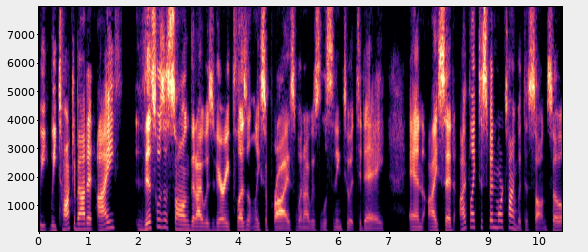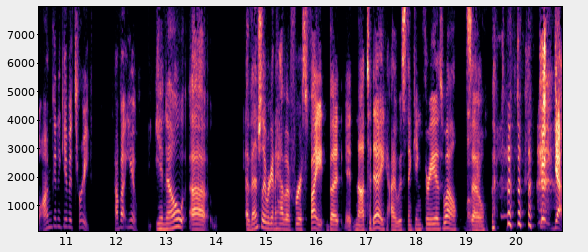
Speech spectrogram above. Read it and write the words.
We we talked about it. I this was a song that I was very pleasantly surprised when I was listening to it today, and I said I'd like to spend more time with this song. So I'm going to give it three. How about you? You know, uh, eventually we're going to have a first fight, but it, not today. I was thinking three as well. Okay. So good. Yeah,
